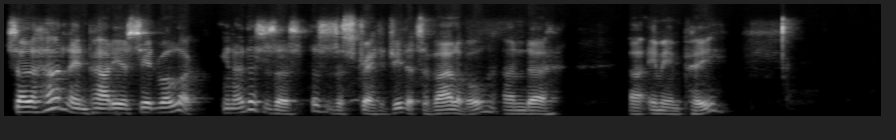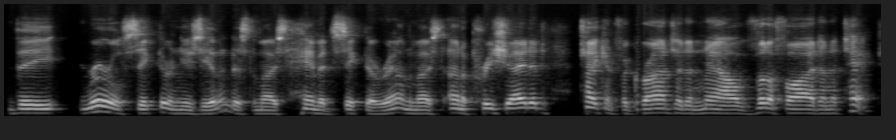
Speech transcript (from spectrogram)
So the Heartland Party has said, well, look, you know, this is a this is a strategy that's available under uh, MMP. The rural sector in New Zealand is the most hammered sector around, the most unappreciated, taken for granted, and now vilified and attacked.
